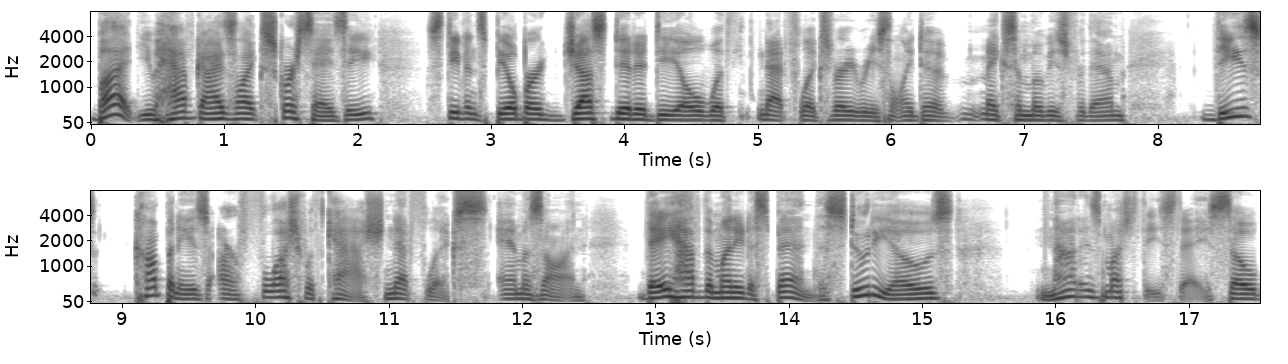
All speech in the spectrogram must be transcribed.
But you have guys like Scorsese. Steven Spielberg just did a deal with Netflix very recently to make some movies for them. These companies are flush with cash. Netflix, Amazon, they have the money to spend. The studios, not as much these days. So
